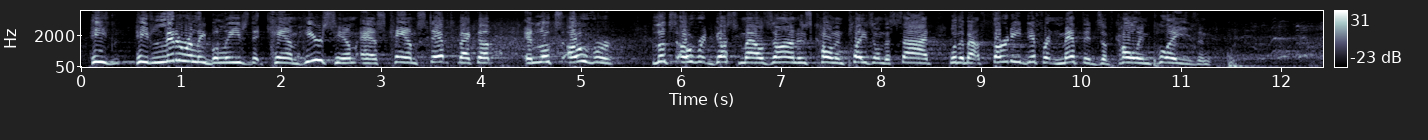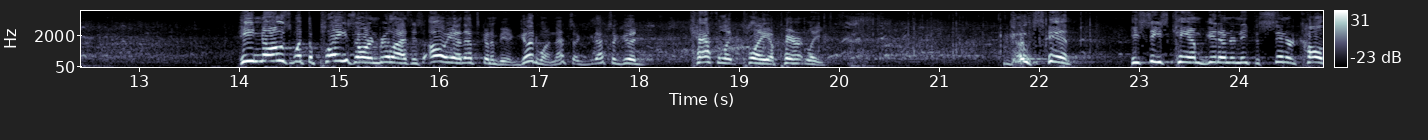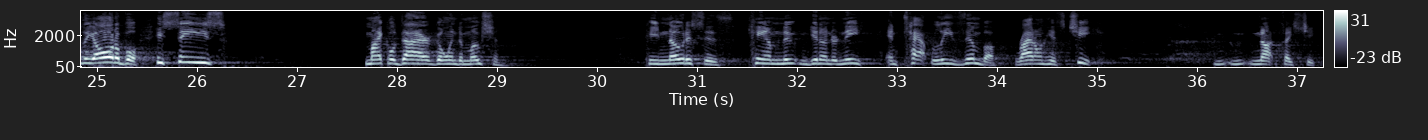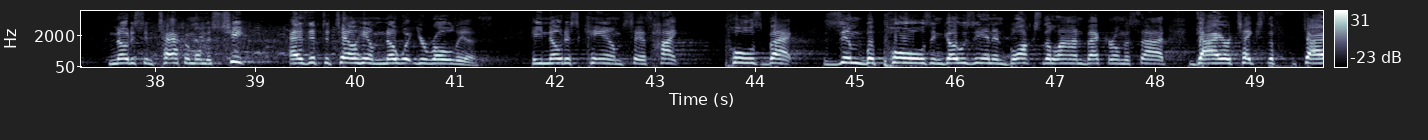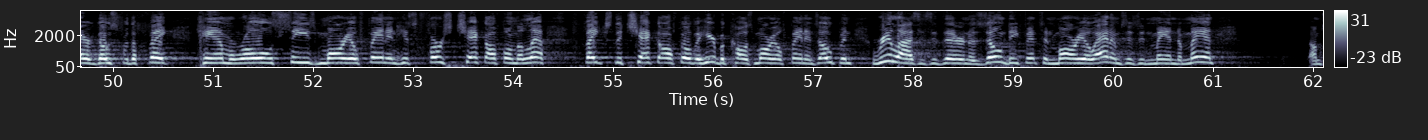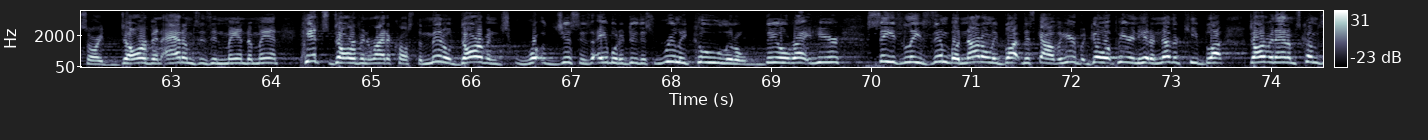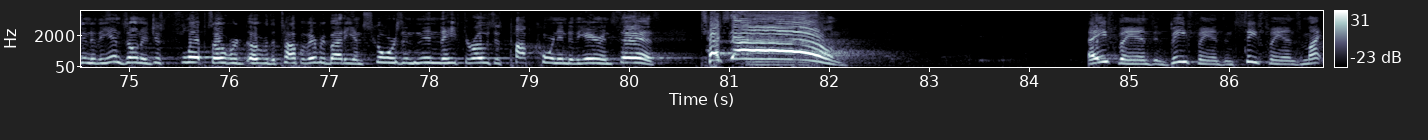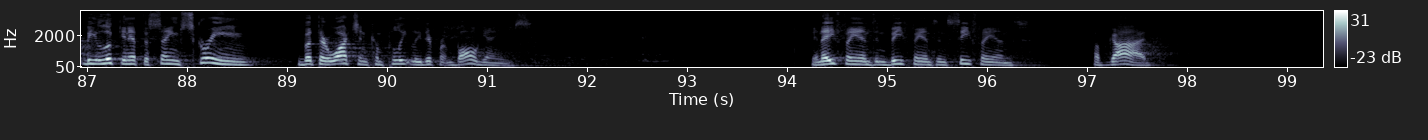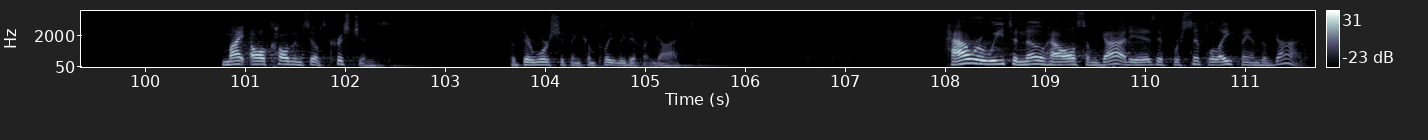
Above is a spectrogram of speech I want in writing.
He, he literally believes that Cam hears him as Cam steps back up and looks over looks over at Gus Malzahn, who's calling plays on the side with about 30 different methods of calling plays. And he knows what the plays are and realizes, oh, yeah, that's going to be a good one. That's a, that's a good Catholic play, apparently. Goes in. He sees Cam get underneath the center, call the audible. He sees Michael Dyer go into motion. He notices Cam Newton get underneath and tap Lee Ziemba right on his cheek not face cheek. Notice him tap him on his cheek as if to tell him, know what your role is. He noticed Cam says hike, pulls back, Ziemba pulls and goes in and blocks the linebacker on the side. Dyer takes the, Dyer goes for the fake. Cam rolls, sees Mario Fannin, his first check off on the left, fakes the check off over here because Mario Fannin's open, realizes that they're in a zone defense and Mario Adams is in man to man, I'm sorry, Darvin Adams is in man to man, hits Darvin right across the middle. Darvin just is able to do this really cool little deal right here. Sees Lee Ziemba not only block this guy over here, but go up here and hit another key block. Darvin Adams comes into the end zone and just flips over, over the top of everybody and scores, and then he throws his popcorn into the air and says, Touchdown! A fans and B fans and C fans might be looking at the same screen, but they're watching completely different ball games. And A fans and B fans and C fans of God might all call themselves Christians, but they're worshiping completely different gods. How are we to know how awesome God is if we're simple A fans of God?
